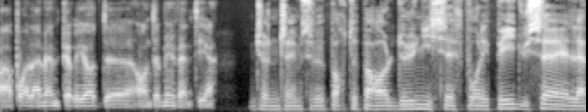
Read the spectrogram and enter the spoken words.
par rapport à la même période euh, en 2021. John James, le porte-parole de l'UNICEF pour les pays du Sahel.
